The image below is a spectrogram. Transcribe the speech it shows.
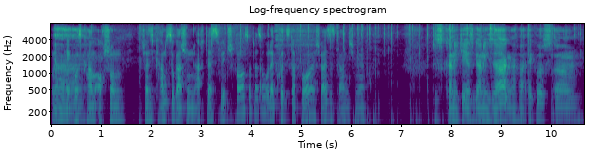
Und äh, kam auch schon Ich weiß nicht, kam das sogar schon nach der Switch raus oder so? Oder kurz davor? Ich weiß es gar nicht mehr. Das kann ich dir jetzt gar nicht sagen, aber Echos, ähm,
